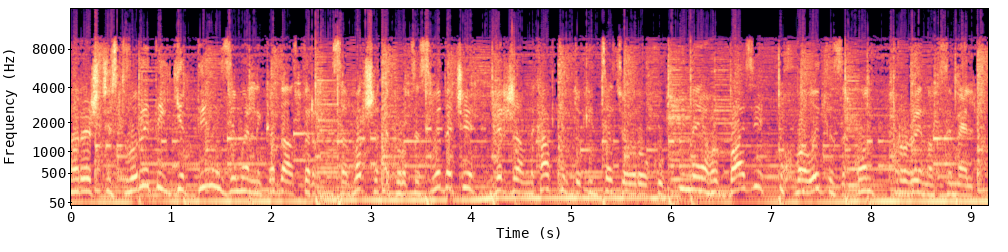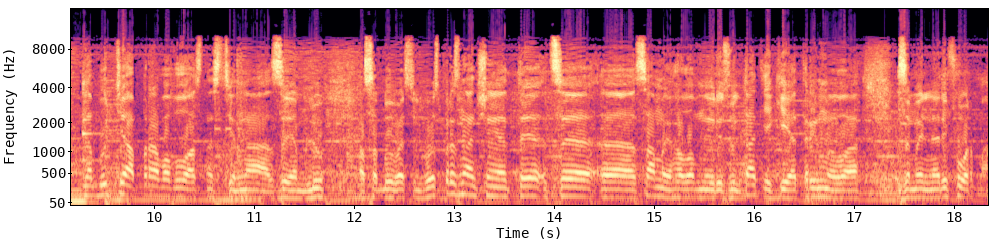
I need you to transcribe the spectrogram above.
нарешті створити єдиний земельний кадастр, завершити процес видачі державних актів до кінця цього року і на його базі ухвалити закон про ринок земель. Набуття права власності на землю, особливо сільгоспризначення, це е, головний результат, який отримала земельна реформа.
